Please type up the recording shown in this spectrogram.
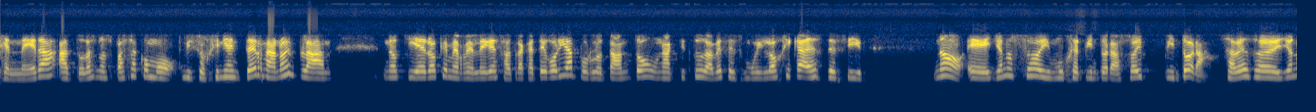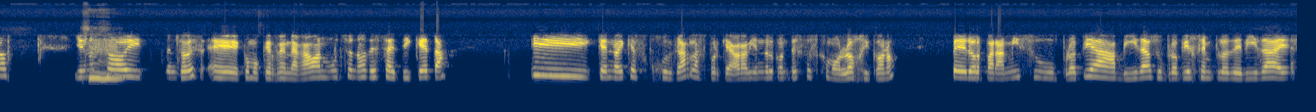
genera, a todas nos pasa como misoginia interna, ¿no? En plan, no quiero que me relegues a otra categoría, por lo tanto, una actitud a veces muy lógica es decir, no, eh, yo no soy mujer pintora, soy pintora, ¿sabes? yo no, yo no soy entonces, eh, como que renegaban mucho ¿no? de esa etiqueta y que no hay que juzgarlas porque ahora viendo el contexto es como lógico, ¿no? Pero para mí su propia vida, su propio ejemplo de vida es,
